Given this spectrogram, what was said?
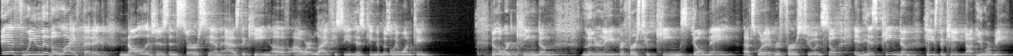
If we live a life that acknowledges and serves him as the king of our life. You see, in his kingdom, there's only one king. You know, the word kingdom literally refers to king's domain. That's what it refers to. And so in his kingdom, he's the king, not you or me.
